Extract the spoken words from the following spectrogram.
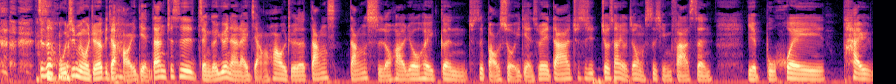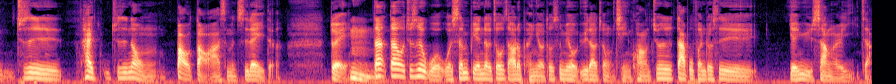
就是胡志明我觉得比较好一点，但就是整个越南来讲的话，我觉得当时当时的话又会更就是保守一点，所以大家就是就算有这种事情发生，也不会太就是太就是那种报道啊什么之类的。对，嗯但但就是我我身边的周遭的朋友都是没有遇到这种情况，就是大部分都是言语上而已，这样。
